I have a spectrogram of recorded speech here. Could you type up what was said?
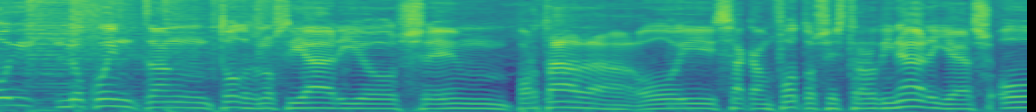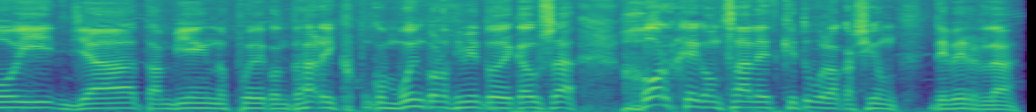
Hoy lo cuentan todos los diarios en portada, hoy sacan fotos extraordinarias, hoy ya también nos puede contar y con, buen conocimiento de causa Jorge González que tuvo la ocasión de verla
